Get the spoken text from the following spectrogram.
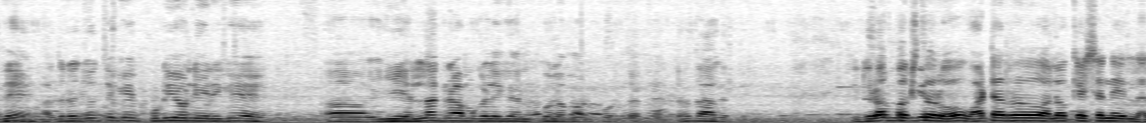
ಇದೆ. ಅದರ ಜೊತೆಗೆ ಕುಡಿಯೋ ನೀರಿಗೆ ಈ ಎಲ್ಲ ಗ್ರಾಮಗಳಿಗೆ ಅನುಕೂಲ ಮಾಡಿಕೊಡ್ತಕ್ಕಂಥದ್ದು ಆಗುತ್ತೆ. ವಿರೋಧ ಪಕ್ಷದವರು ವಾಟರ್ ಅಲೋಕೇಶನ್ ಇಲ್ಲ.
